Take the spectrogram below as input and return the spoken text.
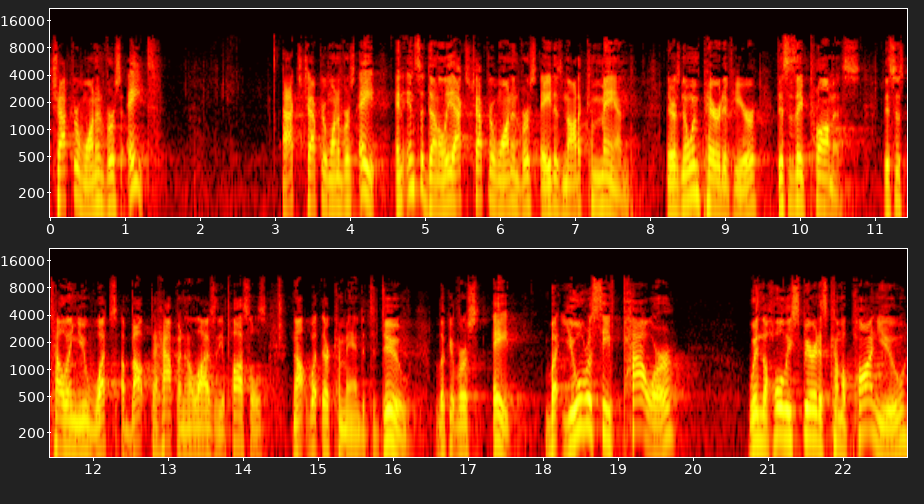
chapter 1 and verse 8. Acts chapter 1 and verse 8. And incidentally, Acts chapter 1 and verse 8 is not a command. There's no imperative here. This is a promise. This is telling you what's about to happen in the lives of the apostles, not what they're commanded to do. Look at verse 8. But you'll receive power when the Holy Spirit has come upon you,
